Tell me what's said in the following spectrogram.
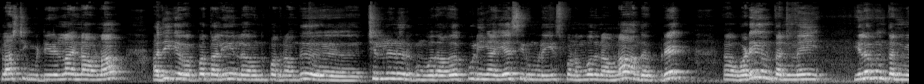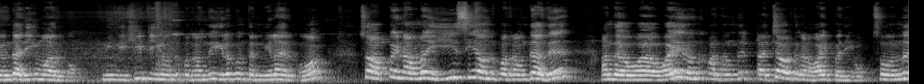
பிளாஸ்டிக் மெட்டீரியல்லாம் என்ன ஆகுனா அதிக வெப்பத்தாலையும் இல்லை வந்து பார்த்தீங்கன்னா வந்து சில்லுன்னு இருக்கும்போது அதாவது கூலிங்காக ஏசி ரூமில் யூஸ் பண்ணும்போது என்ன ஆகுனா அந்த பிரேக் உடையும் தன்மை இலகும் தன்மை வந்து அதிகமாக இருக்கும். நீங்கள் ஹீட்டிங் வந்து பார்த்தீங்கன்னா வந்து இலகும் தன்மையெல்லாம் இருக்கும். ஸோ அப்போ என்ன ஆகுனா ஈஸியாக வந்து பார்த்தீங்கன்னா வந்து அது அந்த ஒயர் வந்து பார்த்தா வந்து டச் ஆகிறதுக்கான வாய்ப்பு அதிகம். ஸோ வந்து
